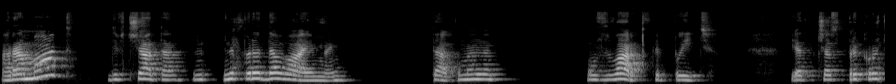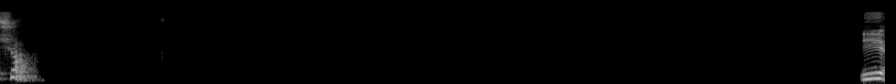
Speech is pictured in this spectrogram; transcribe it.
Аромат, дівчата, непередаваємий. Так, у мене узвар кипить. Я зараз прикручу. І,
